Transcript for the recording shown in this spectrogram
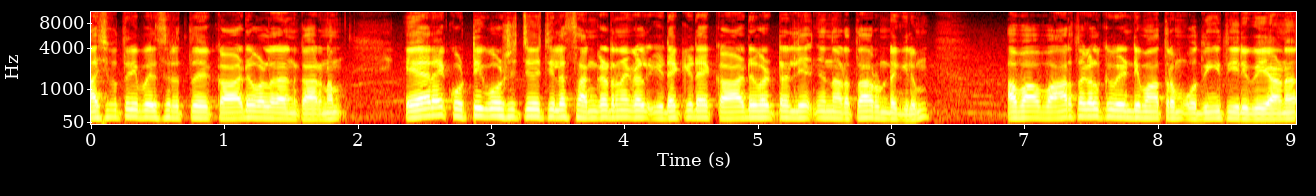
ആശുപത്രി പരിസരത്ത് കാട് വളരാൻ കാരണം. ഏറെ കൊട്ടിഘോഷിച്ച് ചില സംഘടനകൾ ഇടയ്ക്കിടെ കാട് വെട്ടൽ യജ്ഞം നടത്താറുണ്ടെങ്കിലും അവ വാർത്തകൾക്ക് വേണ്ടി മാത്രം ഒതുങ്ങിത്തീരുകയാണ്.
